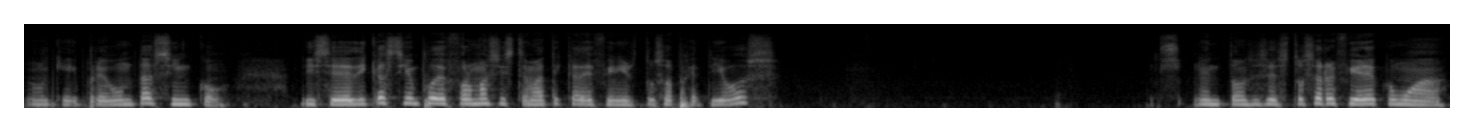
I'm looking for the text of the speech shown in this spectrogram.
Ok, pregunta 5. Dice, ¿dedicas tiempo de forma sistemática a definir tus objetivos? Entonces esto se refiere como a,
